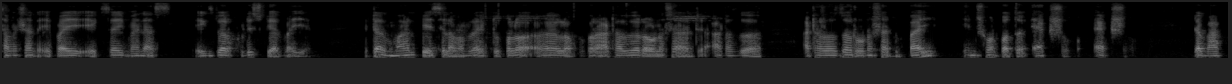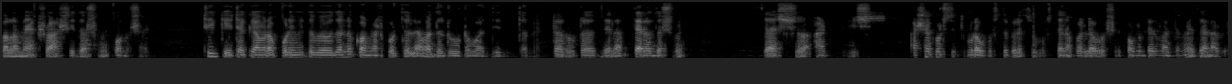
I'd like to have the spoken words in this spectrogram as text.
summation F I X I minus X bar whole square by N এটার মান পেয়েছিলাম আমরা একটু লক্ষ্য করো আট হাজার উনষাট আট হাজার, আঠারো হাজার উনষাট বাই এন সমান কত? একশো একশো। এটা ভাগ করলাম একশো আশি দশমিক উনষাট। ঠিক এটাকে আমরা পরিমিত ব্যবধানে কনভার্ট করতে হলে আমাদের রুট ওভার দিয়ে দিতে হবে। একটা রুট দিলাম, তেরো দশমিক চারশো আটত্রিশ। আশা করছি তোমরা বুঝতে পেরেছ। বুঝতে না পারলে অবশ্যই কমেন্টের মাধ্যমে জানাবে।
